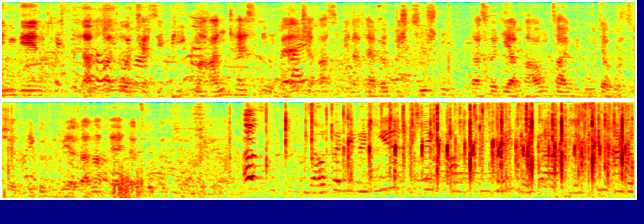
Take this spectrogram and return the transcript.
Hingehen, Labrador Chesapeake mal antesten und welche Rasse wir nachher wirklich züchten. Das wird die Erfahrung zeigen, wie gut der Hund sich entwickelt und wie er dann nachher in der Zukunft entwickelt. Unser Hauptverleger hier trägt auch die Feldjäger-Lizen, also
